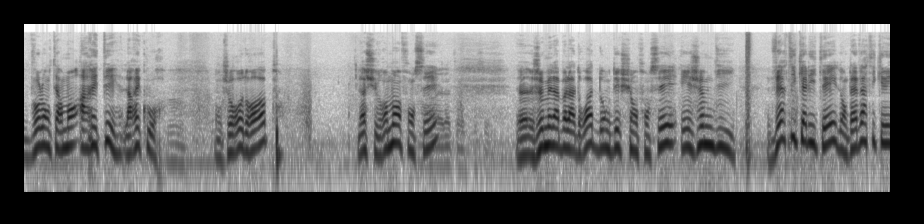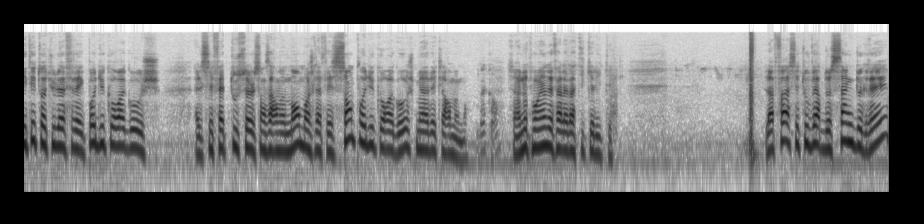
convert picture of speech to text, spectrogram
volontairement arrêté, l'arrêt court. Donc je redrop. Là, je suis vraiment enfoncé. je mets la balle à droite, donc dès que je suis enfoncé, et je me dis verticalité. Donc la verticalité, toi, tu l'as fait avec poids du corps à gauche elle s'est faite tout seul sans armement. Moi, je la fais sans poids du corps à gauche, mais avec l'armement. C'est un autre moyen de faire la verticalité. La face est ouverte de 5 degrés,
